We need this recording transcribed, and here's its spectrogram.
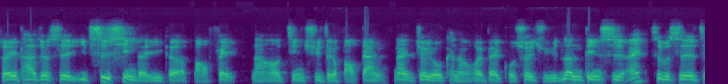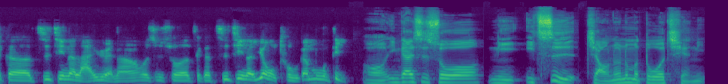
所以它就是一次性的一个保费，然后进去这个保单，那你就有可能会被国税局认定是，哎，是不是这个资金的来源啊，或是说这个资金的用途跟目的？哦，应该是说你一次缴了那么多钱，你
